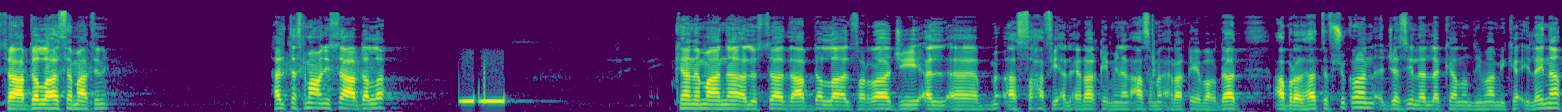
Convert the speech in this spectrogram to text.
أستاذ عبد الله هل سمعتني؟ هل تسمعني أستاذ عبد الله؟ كان معنا الأستاذ عبد الله الفراجي الصحفي العراقي من العاصمة العراقية بغداد عبر الهاتف شكرا جزيلا لك لانضمامك إلينا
